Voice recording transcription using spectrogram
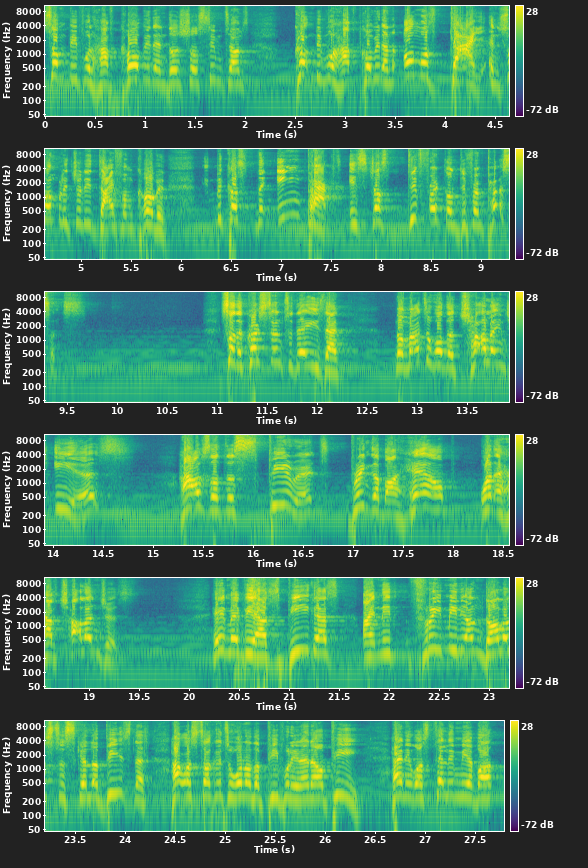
Some people have COVID and don't show symptoms. Some people have COVID and almost die, and some literally die from COVID because the impact is just different on different persons. So the question today is that no matter what the challenge is, how does the Spirit bring about help when I have challenges? It may be as big as I need $3 million to scale a business. I was talking to one of the people in NLP, and he was telling me about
